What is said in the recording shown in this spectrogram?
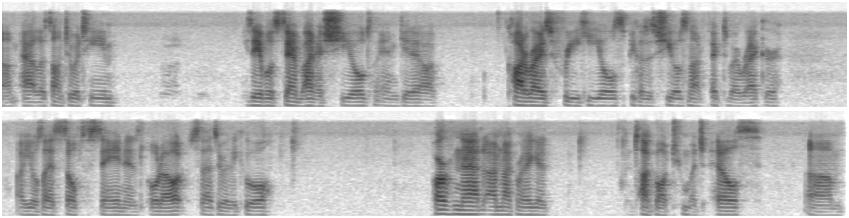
um, Atlas onto a team. He's able to stand behind a shield and get a cauterize free heals because his shield's not affected by Wrecker. Uh, he also has self-sustain in his loadout, so that's really cool. Apart from that, I'm not really going to talk about too much else. Um,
